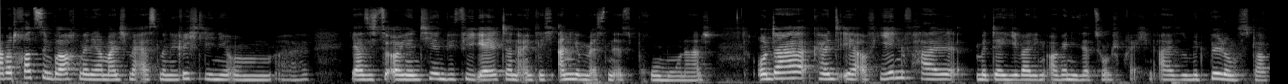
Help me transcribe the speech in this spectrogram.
Aber trotzdem braucht man ja manchmal erstmal eine Richtlinie, um äh, ja, sich zu orientieren, wie viel Geld dann eigentlich angemessen ist pro Monat. Und da könnt ihr auf jeden Fall mit der jeweiligen Organisation sprechen, also mit Bildungsstock.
